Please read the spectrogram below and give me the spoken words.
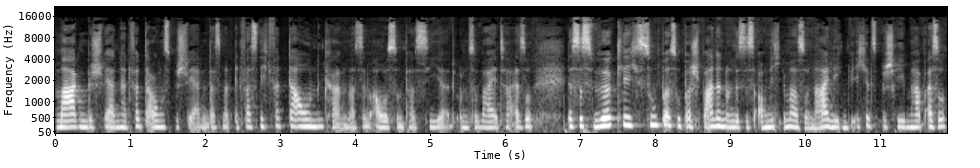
Magenbeschwerden hat, Verdauungsbeschwerden, dass man etwas nicht verdauen kann, was im Außen passiert und so weiter. Also das ist wirklich super, super spannend und es ist auch nicht immer so naheliegend, wie ich jetzt beschrieben habe. Also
